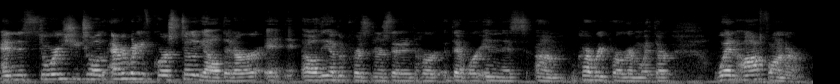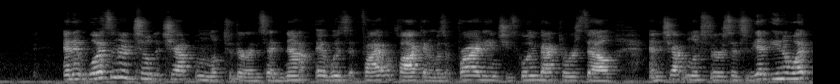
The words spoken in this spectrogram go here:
And the story she told, everybody, of course, still yelled at her. eh, All the other prisoners that had heard that were in this um, recovery program with her went off on her. And it wasn't until the chaplain looked at her and said, "No, it was at five o'clock and it was a Friday and she's going back to her cell." And the chaplain looks at her and says, "Yeah, you know what?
